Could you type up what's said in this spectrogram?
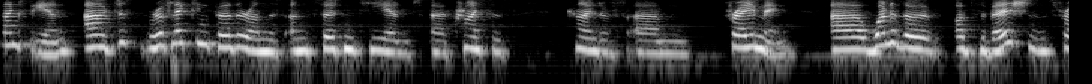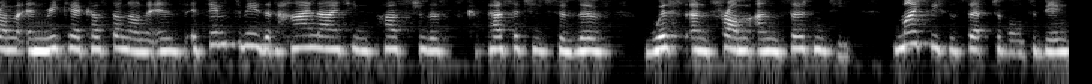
Thanks, Ian. Uh, just reflecting further on this uncertainty and uh, crisis kind of um, framing, uh, one of the observations from Enrique Castanon is it seems to me that highlighting pastoralists' capacity to live with and from uncertainty might be susceptible to being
